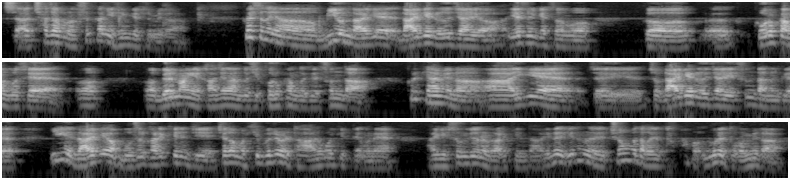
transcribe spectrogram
자- 찾아보는 습관이 생겼습니다. 그래서 그냥 미운 날개 날개를 의지하여 예수님께서 뭐그 거룩한 곳에 어, 어, 멸망에 가정한 것이 거룩한 것에 선다. 그렇게 하면은 아 이게 저, 저 날개를 의지하여 선다는 게 이게 날개가 무엇을 가리키는지 제가 뭐 히브리어를 다 알고 있기 때문에 아 이게 성전을 가리킨다. 이런 이런 거 전부 다 그냥 탁 눈에 들어옵니다.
